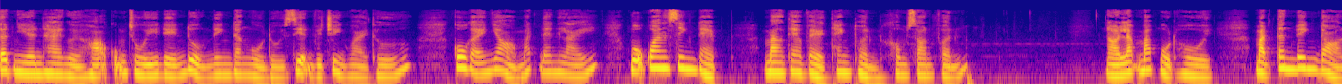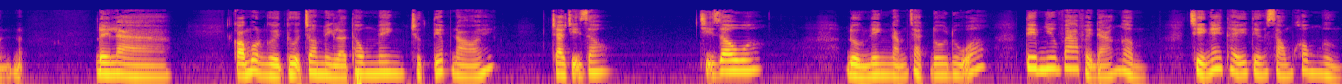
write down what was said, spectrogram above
Tất nhiên hai người họ cũng chú ý đến Đường Ninh đang ngồi đối diện với Trình Hoài Thứ. Cô gái nhỏ mắt đen láy, ngũ quan xinh đẹp, mang theo vẻ thanh thuần không son phấn. Nói lắp bắp một hồi, mặt tân binh đỏ đây là... Có một người tự cho mình là thông minh, trực tiếp nói. Chào chị dâu. Chị dâu ư? Đường ninh nắm chặt đôi đũa, tim như va phải đá ngầm. Chỉ nghe thấy tiếng sóng không ngừng.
